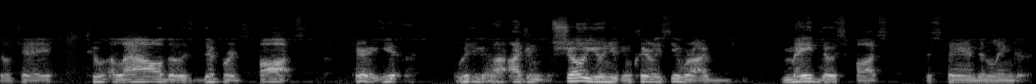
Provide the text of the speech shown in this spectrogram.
Okay, to allow those different spots. Terry, you, I can show you, and you can clearly see where I've made those spots to stand and linger.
